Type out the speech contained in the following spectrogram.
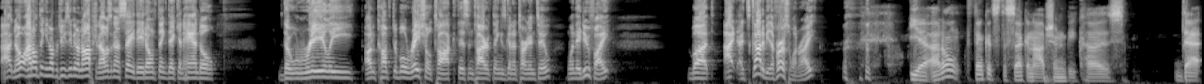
I no, I don't think number two is even an option. I was gonna say they don't think they can handle the really uncomfortable racial talk this entire thing is gonna turn into when they do fight. But I, it's got to be the first one, right? Yeah, I don't think it's the second option because that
